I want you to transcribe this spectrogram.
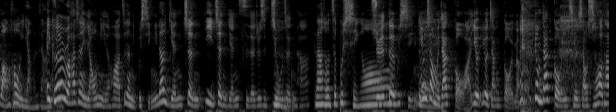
往后仰这样。哎、欸，可是如果他真的咬你的话，这个你不行，你一定要严正义正言辞的，就是纠正他、嗯，跟他说这不行哦，绝对不行。因为像我们家狗啊，又又讲狗有没有？因为我们家狗以前小时候它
